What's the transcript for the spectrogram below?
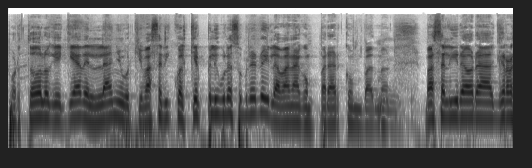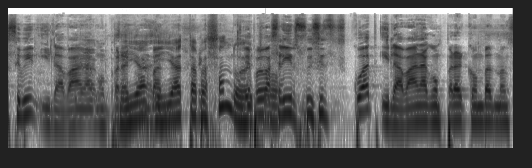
por todo lo que queda del año, porque va a salir cualquier película de superhéroe y la van a comparar con Batman. Mm. Va a salir ahora Guerra Civil y la van a Ya, comparar Y con ya, Batman. y ya está pasando. De Después va a salir Suicide Squad y la van a comparar con Batman De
